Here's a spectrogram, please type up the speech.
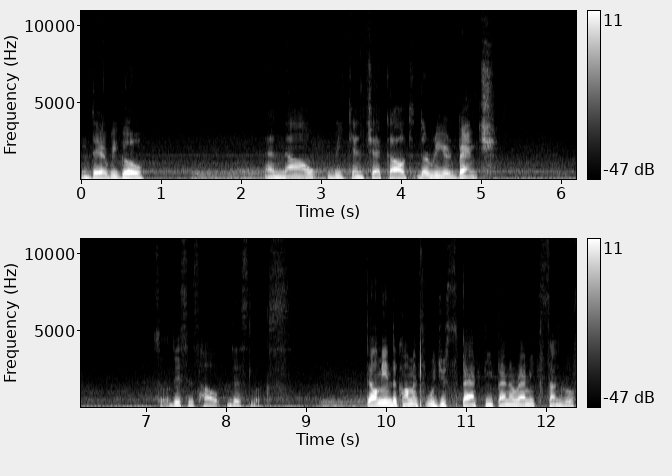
There we go. And now we can check out the rear bench. So this is how this looks. Tell me in the comments, would you spec the panoramic sunroof?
